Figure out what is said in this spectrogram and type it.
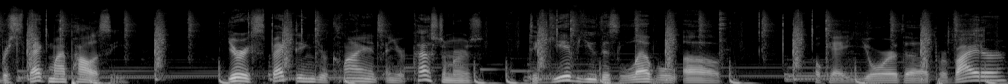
Respect my policy. You're expecting your clients and your customers to give you this level of okay, you're the provider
